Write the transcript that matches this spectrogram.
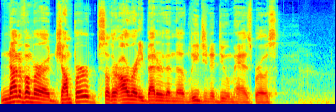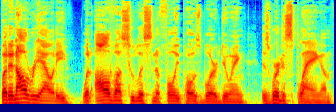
none of them are a jumper, so they're already better than the Legion of Doom Hasbros. But in all reality, what all of us who listen to Fully Posable are doing is we're displaying them.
